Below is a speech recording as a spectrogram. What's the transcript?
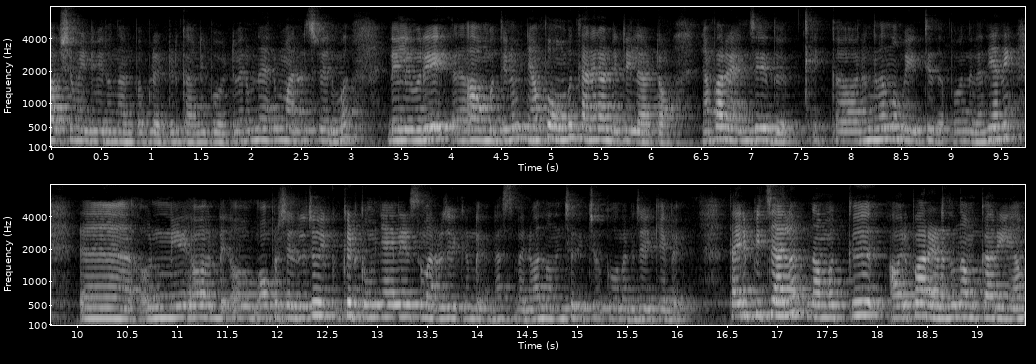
ആവശ്യം വേണ്ടി വരുന്നതാണ്. ഇപ്പോൾ ബ്ലഡ് എടുക്കാൻ വേണ്ടി പോയിട്ട് വരുമ്പോൾ നേരം ഉമ്മാനെ വിളിച്ചിട്ട് വരുമ്പോൾ ഡെലിവറി ആകുമ്പോഴത്തേനും ഞാൻ പോകുമ്പോൾ ഇക്കാനെ കണ്ടിട്ടില്ല കേട്ടോ. ഞാൻ പറയുകയും ചെയ്ത്. ഇക്കാനങ്ങനെ വെയിറ്റ് ചെയ്ത്. അപ്പോൾ എന്നിട്ട് ഞാൻ ഉണ്ണി ഓപ്പറേഷനിൽ ചോദിക്കും എടുക്കുമ്പോൾ ഞാൻ നേഴ്സുമാരോട് ചോദിക്കുന്നുണ്ട് എന്റെ ഹസ്ബൻഡ് വന്നൊന്നും ചോദിച്ചു നോക്കുമോ ചോദിക്കുന്നുണ്ട് തരിപ്പിച്ചാലും നമുക്ക് അവർ പറയണത് നമുക്കറിയാം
